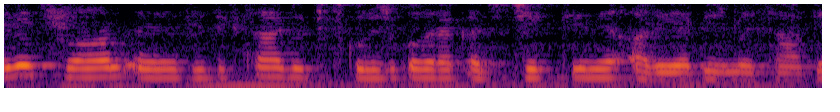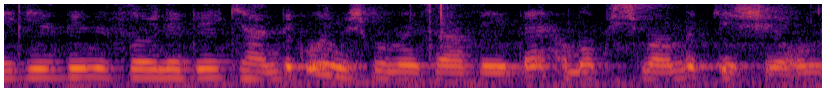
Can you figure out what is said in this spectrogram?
Evet şu an e, fiziksel ve psikolojik olarak acı çektiğini, araya bir mesafe girdiğini söyledi. Kendi koymuş bu mesafeyi de ama pişmanlık yaşıyor onu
